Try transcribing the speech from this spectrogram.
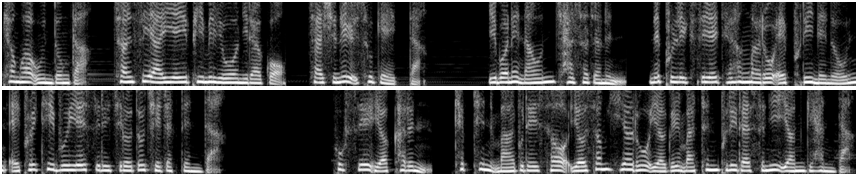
평화운동가 전 CIA 비밀 요원이라고 자신을 소개했다. 이번에 나온 자서전은 넷플릭스의 대항마로 애플이 내놓은 애플 TV의 시리즈로도 제작된다. 폭스의 역할은 캡틴 마블에서 여성 히어로 역을 맡은 브리라슨이 연기한다.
